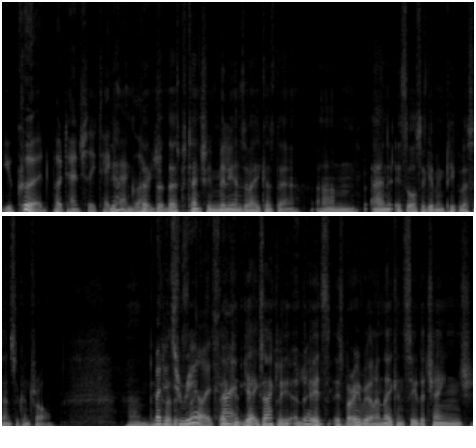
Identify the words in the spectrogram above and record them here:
You could potentially take yeah, back large. th- there's potentially millions of acres there, um, and it's also giving people a sense of control. Um, But it's like real, it's not- can- yeah, exactly. Yeah. It's it's very real, and they can see the change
